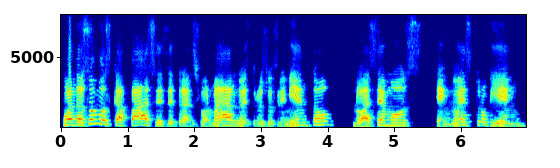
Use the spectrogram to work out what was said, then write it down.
Cuando somos capaces de transformar nuestro sufrimiento, lo hacemos en nuestro bien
